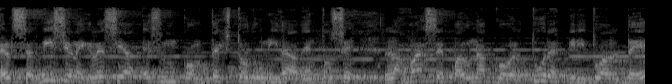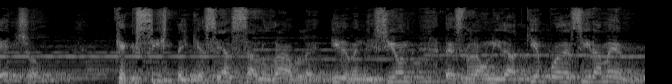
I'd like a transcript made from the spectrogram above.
el servicio en la iglesia es un contexto de unidad. Entonces, las bases para una cobertura espiritual, de hecho, que existe y que sea saludable y de bendición es la unidad. ¿Quién puede decir amén?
